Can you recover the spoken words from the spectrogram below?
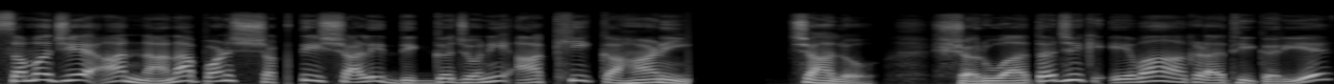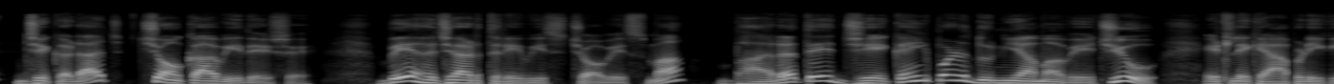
સમજીએ આ નાના પણ શક્તિશાળી દિગ્ગજોની આખી કહાણી. ચાલો, શરૂઆત જ એક એવા આંકડાથી કરીએ જે કદાચ ચોંકાવી દેશે. બે હજાર ત્રેવીસ ચોવીસમાં ભારતે જે કંઈ પણ દુનિયામાં વેચ્યું, એટલે કે આપણી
